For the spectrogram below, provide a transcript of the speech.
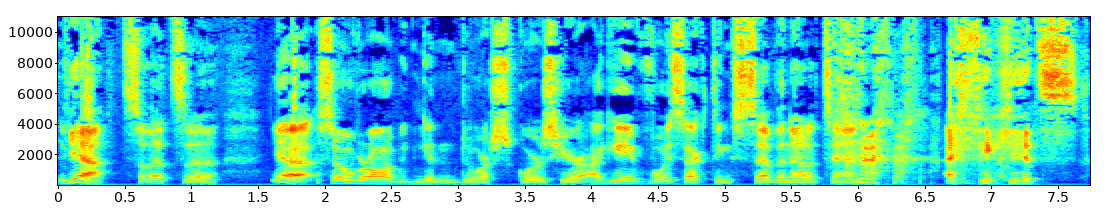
Yeah, so that's uh yeah, so overall we can get into our scores here. I gave voice acting 7 out of 10. I think it's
